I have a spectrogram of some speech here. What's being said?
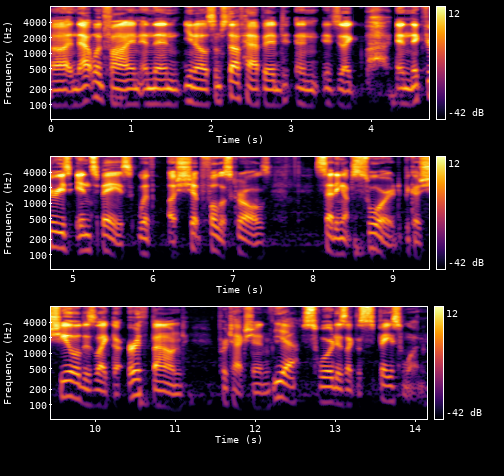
uh, and that went fine. And then you know some stuff happened, and it's like, and Nick Fury's in space with a ship full of Skrulls, setting up Sword because Shield is like the Earthbound protection. Yeah. Sword is like the space one,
